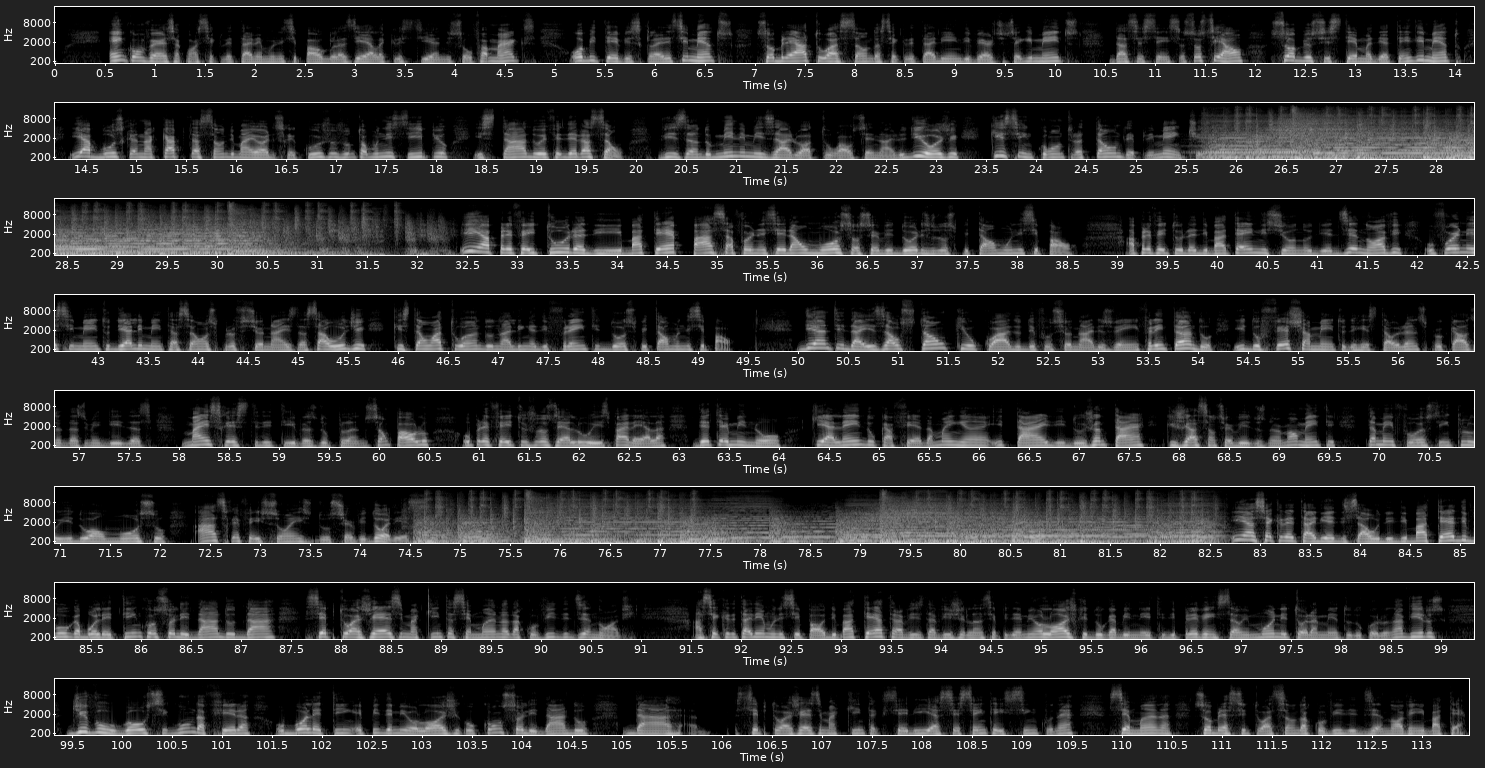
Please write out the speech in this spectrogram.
Em conversa com a secretária municipal Glaziela Cristiane Soufa Marques, obteve esclarecimentos sobre a atuação da secretaria em diversos segmentos da assistência social, sobre o sistema de atendimento e a busca na captação de maiores recursos junto ao município, estado e federação, visando minimizar o atual cenário de hoje que se encontra tão deprimente. E a Prefeitura de Ibaté passa a fornecer almoço aos servidores do Hospital Municipal. A Prefeitura de Ibaté iniciou no dia 19 o fornecimento de alimentação aos profissionais da saúde que estão atuando na linha de frente do Hospital Municipal. Diante da exaustão que o quadro de funcionários vem enfrentando e do fechamento de restaurantes por causa das medidas mais restritivas do Plano São Paulo, o prefeito José Luiz Parella determinou que, além do café da manhã e tarde e do jantar, que já são servidos normalmente, também fosse incluído o almoço às refeições dos servidores. A Secretaria de Saúde de Baté divulga boletim consolidado da 75ª semana da Covid-19. A Secretaria Municipal de Baté, através da Vigilância Epidemiológica e do Gabinete de Prevenção e Monitoramento do Coronavírus, divulgou segunda-feira o boletim epidemiológico consolidado da 75ª, que seria 65, né, semana sobre a situação da Covid-19 em Ibaté.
